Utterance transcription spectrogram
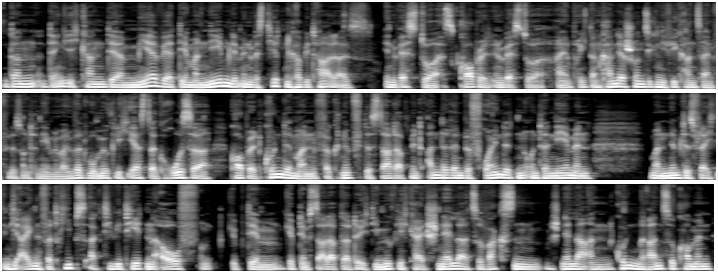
dann denke ich, kann der Mehrwert, den man neben dem investierten Kapital als Investor, als Corporate Investor reinbringt, dann kann der schon signifikant sein für das Unternehmen. Man wird womöglich erster großer Corporate Kunde, man verknüpft das Startup mit anderen befreundeten Unternehmen, man nimmt es vielleicht in die eigenen Vertriebsaktivitäten auf und gibt dem, gibt dem Startup dadurch die Möglichkeit, schneller zu wachsen, schneller an Kunden ranzukommen.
